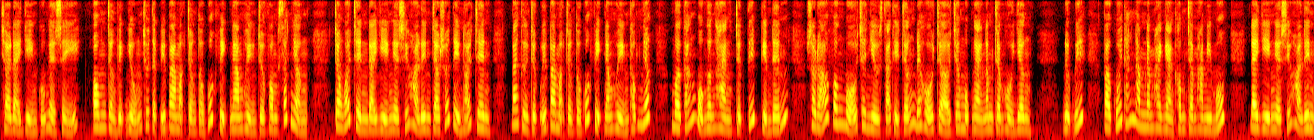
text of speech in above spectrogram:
cho đại diện của nghệ sĩ. Ông Trần Việt Dũng, Chủ tịch Ủy ban Mặt trận Tổ quốc Việt Nam huyện Triệu Phong xác nhận, trong quá trình đại diện nghệ sĩ Hòa Linh trao số tiền nói trên, Ban thường trực Ủy ban Mặt trận Tổ quốc Việt Nam huyện thống nhất mời cán bộ ngân hàng trực tiếp kiểm đếm, sau đó phân bổ cho nhiều xã thị trấn để hỗ trợ trợ cho 1.500 hộ dân. Được biết, vào cuối tháng 5 năm 2021, đại diện nghệ sĩ Hòa Linh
